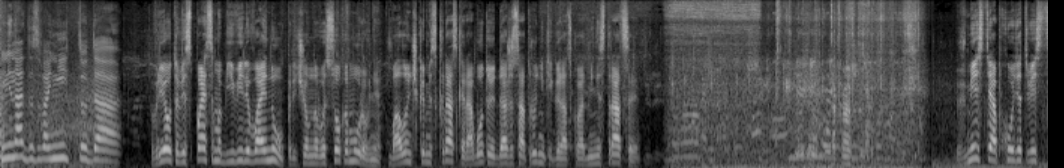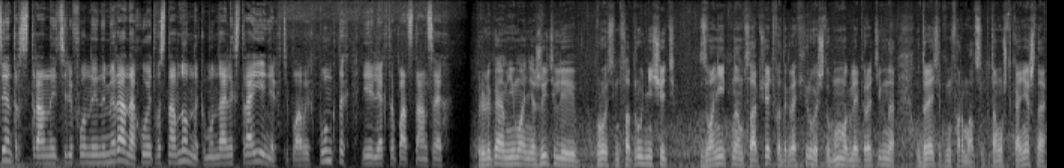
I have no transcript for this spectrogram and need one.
Не надо звонить туда. В Реутове спайсом объявили войну, причем на высоком уровне. Баллончиками с краской работают даже сотрудники городской администрации. Вместе обходят весь центр. Странные телефонные номера находят в основном на коммунальных строениях, тепловых пунктах и электроподстанциях. Привлекаем внимание жителей, просим сотрудничать, звонить нам, сообщать, фотографировать, чтобы мы могли оперативно удалять эту информацию. Потому что, конечно,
